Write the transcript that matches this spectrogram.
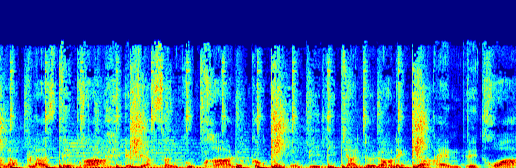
à la place des bras et personne coupera le cordon ombilical de leur lecteur MP3.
